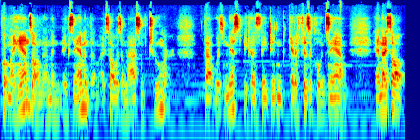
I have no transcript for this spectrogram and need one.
put my hands on them and examined them, I saw it was a massive tumor that was missed because they didn't get a physical exam. And I saw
